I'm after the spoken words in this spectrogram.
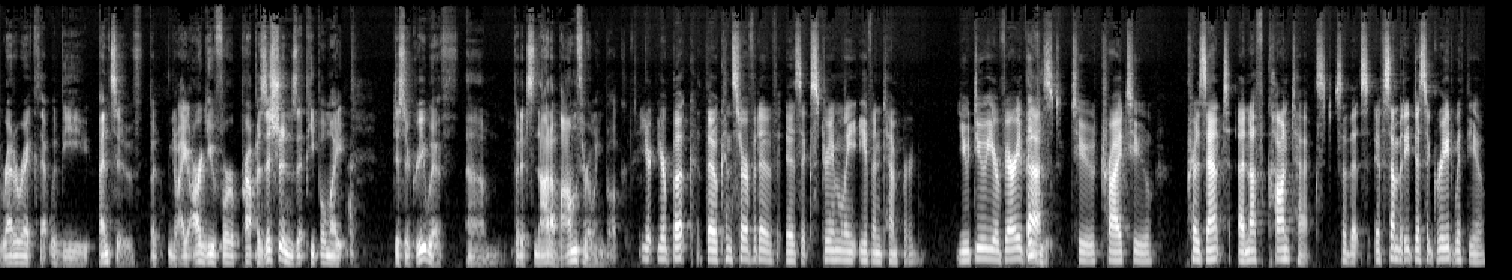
rhetoric that would be offensive. But you know, I argue for propositions that people might disagree with. Um, but it's not a bomb throwing book. your your book, though conservative, is extremely even tempered. You do your very best to try to present enough context so that if somebody disagreed with you,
